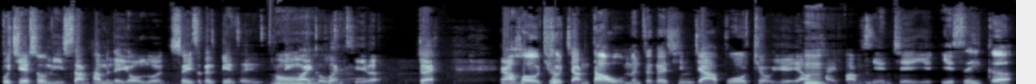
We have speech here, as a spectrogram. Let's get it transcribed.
不接受你上他们的游轮，所以这个变成另外一个问题了。对，然后就讲到我们这个新加坡九月要开放边界，也也是一个。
